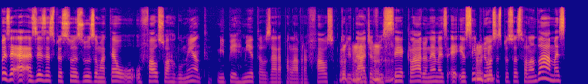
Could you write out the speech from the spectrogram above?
Pois é, às vezes as pessoas usam até o, o falso argumento, me permita usar a palavra falso, autoridade uhum, a você, uhum. claro, né? Mas é, eu sempre uhum. ouço as pessoas falando, ah, mas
